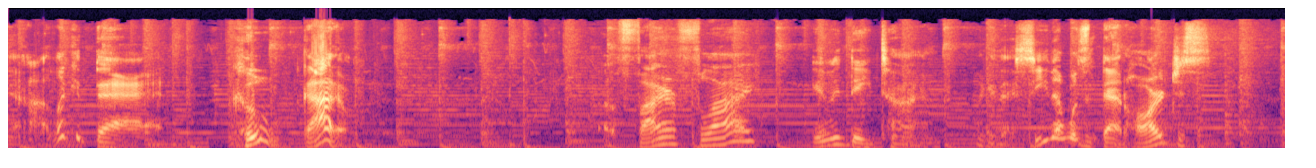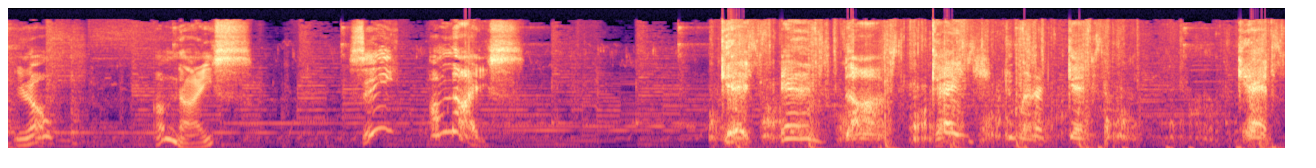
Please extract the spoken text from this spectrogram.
Yeah, look at that. Cool, got him. A firefly in the daytime. Look at that. See, that wasn't that hard. Just, you know, I'm nice. See? I'm nice. Get in the cage. You better get. Get.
